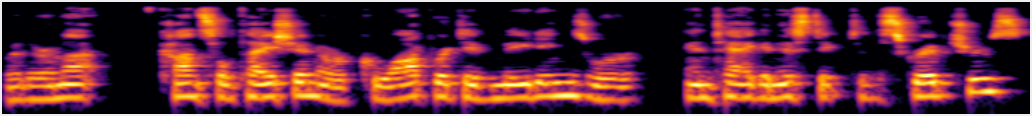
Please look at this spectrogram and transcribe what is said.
whether or not consultation or cooperative meetings were antagonistic to the scriptures,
